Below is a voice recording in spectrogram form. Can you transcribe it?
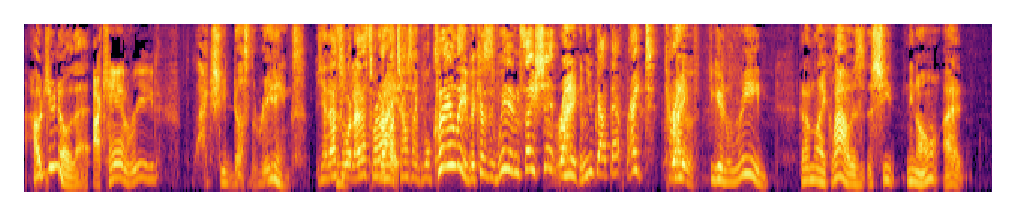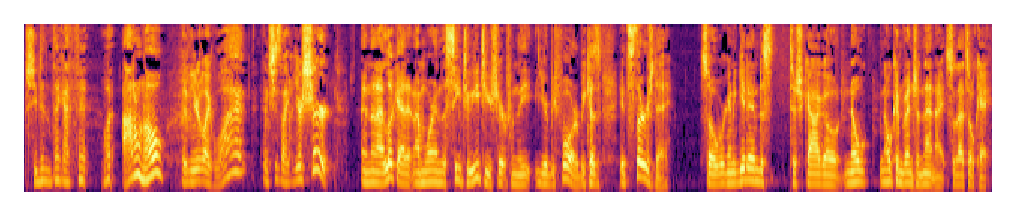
How'd you know that? I can read. Like she does the readings. Yeah, that's what that's what I thought. I was like, well, clearly because we didn't say shit, Right. And you got that right, kind right. of. You can read, and I'm like, wow, is, is she? You know, I she didn't think I think what I don't know. And you're like, what? And she's like, your shirt. And then I look at it, and I'm wearing the C2E2 shirt from the year before because it's Thursday, so we're gonna get into to Chicago. No, no convention that night, so that's okay.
